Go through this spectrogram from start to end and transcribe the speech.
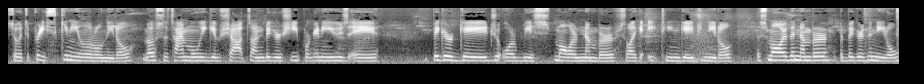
So it's a pretty skinny little needle. Most of the time when we give shots on bigger sheep, we're going to use a bigger gauge or be a smaller number, so like an 18 gauge needle. The smaller the number, the bigger the needle.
